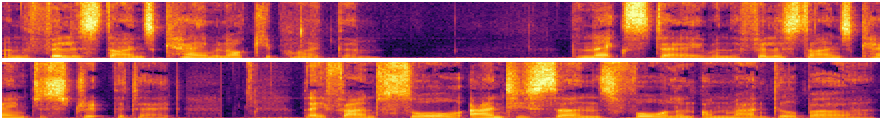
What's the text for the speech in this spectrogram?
and the Philistines came and occupied them. The next day, when the Philistines came to strip the dead, they found Saul and his sons fallen on Mount Gilboa.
